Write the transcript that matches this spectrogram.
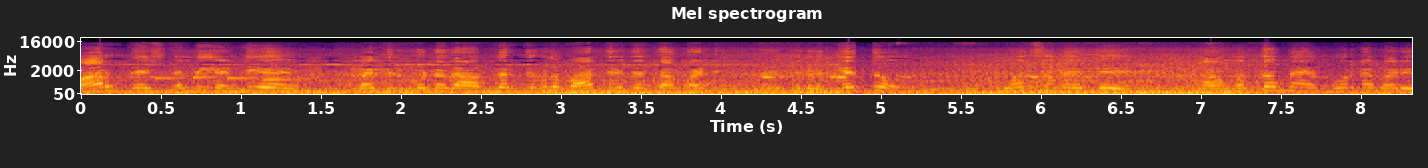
ಭಾರತ ದೇಶದಲ್ಲಿ ಎನ್ ಡಿ ಎ ಮೈತ್ರಿಕೂಟದ ಅಭ್ಯರ್ಥಿಗಳು, ಭಾರತೀಯ ಜನತಾ ಪಾರ್ಟಿ ಅಭ್ಯರ್ಥಿಗಳು ಗೆದ್ದು ಲೋಕಸಭೆಯಲ್ಲಿ ನಾವು ಮತ್ತೊಮ್ಮೆ ಮೂರನೇ ಬಾರಿ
